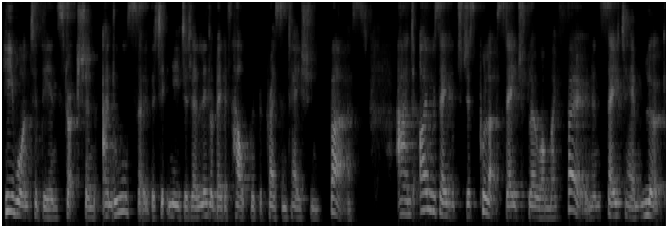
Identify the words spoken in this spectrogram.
he wanted the instruction and also that it needed a little bit of help with the presentation first. And I was able to just pull up Stageflow on my phone and say to him, look,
